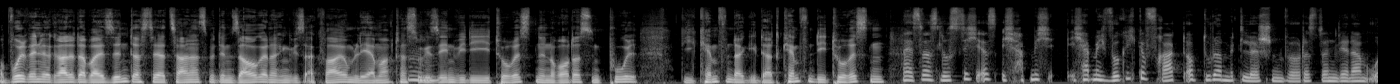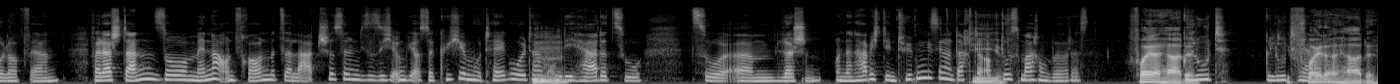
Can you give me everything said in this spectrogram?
obwohl, wenn wir gerade dabei sind, dass der Zahnarzt mit dem Sauger dann irgendwie das Aquarium leer macht, hast du gesehen, wie die Touristen in Rodos im Pool, die kämpfen da, da kämpfen die Touristen. Weißt du, was lustig ist? Ich habe mich, ich hab mich wirklich gefragt, ob du da mitlöschen würdest, wenn wir da im Urlaub wären. Weil da standen so Männer und Frauen mit Salatschüsseln, die sie sich irgendwie aus der Küche im Hotel geholt haben, Mhm. um die Herde zu, zu ähm, löschen. Und dann habe ich den Typen gesehen und dachte, Die- ob du es machen würdest. Feuerherde. Glut. die Glutherde. Feuerherde.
